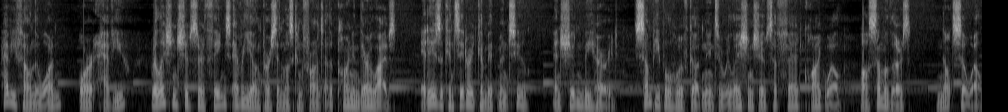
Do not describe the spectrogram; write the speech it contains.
Have you found the one? Or have you? Relationships are things every young person must confront at a point in their lives. It is a considerate commitment too, and shouldn't be hurried. Some people who have gotten into relationships have fared quite well, while some others, not so well.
